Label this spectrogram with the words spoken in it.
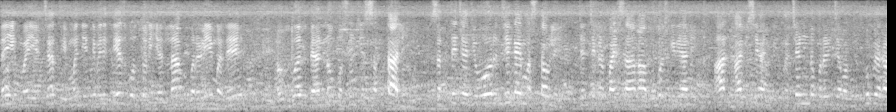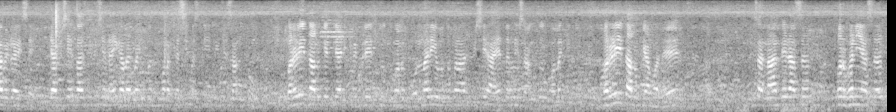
नाही मग याच्यात हिंमत येते म्हणजे तेच बोलतो ना यांना परळीमध्ये नव्वद ब्याण्णव पासूनची सत्ता आली. सत्तेच्या जीवावर जे काही मस्तावले ज्यांच्याकडे पैसा आला बोगसगिरी आली आज हा विषय आणखी प्रचंड परळीच्या बाबतीत खूप वेगळा वेगळा विषय त्या विषयात आज विषय नाही घालायला पाहिजे पण तुम्हाला कशी मस्ती येते मी सांगतो. परळी तालुक्यातली आणखी मी ब्रेस घेऊन तुम्हाला बोलणारही होतो पण आज विषय आहे तर मी सांगतो तुम्हाला की परळी तालुक्यामध्ये तुमचा नांदेड असेल परभणी असेल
